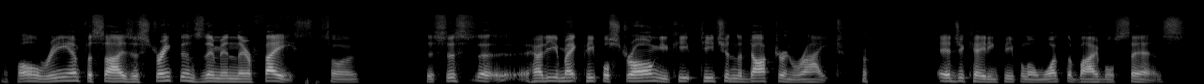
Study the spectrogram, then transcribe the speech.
So Paul reemphasizes, strengthens them in their faith. So this is uh, how do you make people strong? You keep teaching the doctrine right. educating people on what the Bible says.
